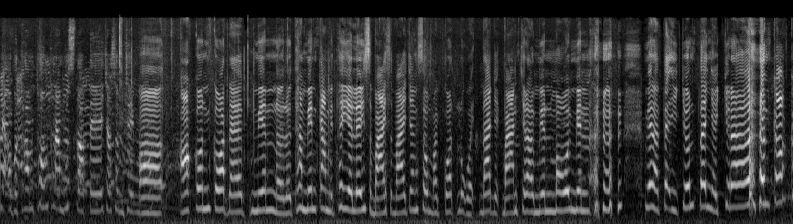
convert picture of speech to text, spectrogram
អ្នកឧបត្ថម្ភធំឆ្នាំ Boost Stop ទេចាសសូមជ័យបអងអរគុណគាត់ដែលមានលើថាមានកម្មវិធីឲ្យលេងសបាយសបាយអញ្ចឹងសូមឲ្យគាត់លក់ឲ្យដាច់ឲ្យបានច្រើនមានម៉ួយមានមានអតិថិជនទិញឲ្យច្រើនកក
